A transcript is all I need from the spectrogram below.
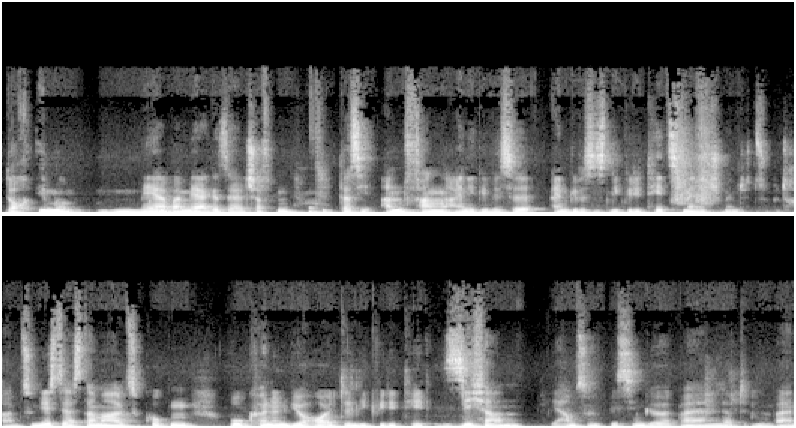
doch immer mehr, bei mehr Gesellschaften, dass sie anfangen, eine gewisse, ein gewisses Liquiditätsmanagement zu betreiben. Zunächst erst einmal zu gucken, wo können wir heute Liquidität sichern? Wir haben es ein bisschen gehört bei Herrn, Lott, bei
